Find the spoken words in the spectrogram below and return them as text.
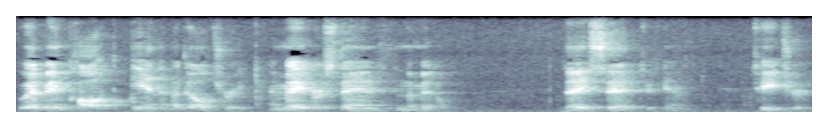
who had been caught in adultery and made her stand in the middle. They said to him, Teacher,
